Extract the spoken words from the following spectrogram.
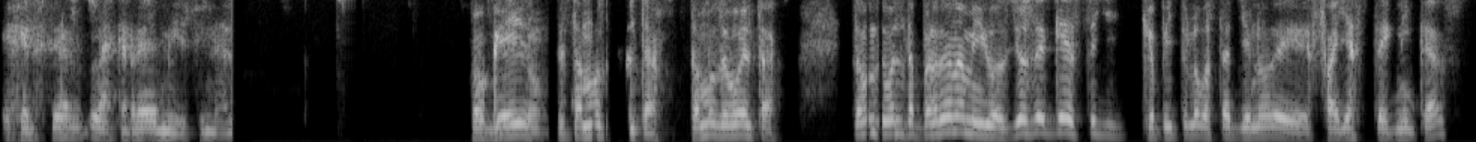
ejercer la carrera de medicina. Ok, Listo. estamos de vuelta, estamos de vuelta, estamos de vuelta. Perdón amigos, yo sé que este capítulo va a estar lleno de fallas técnicas,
